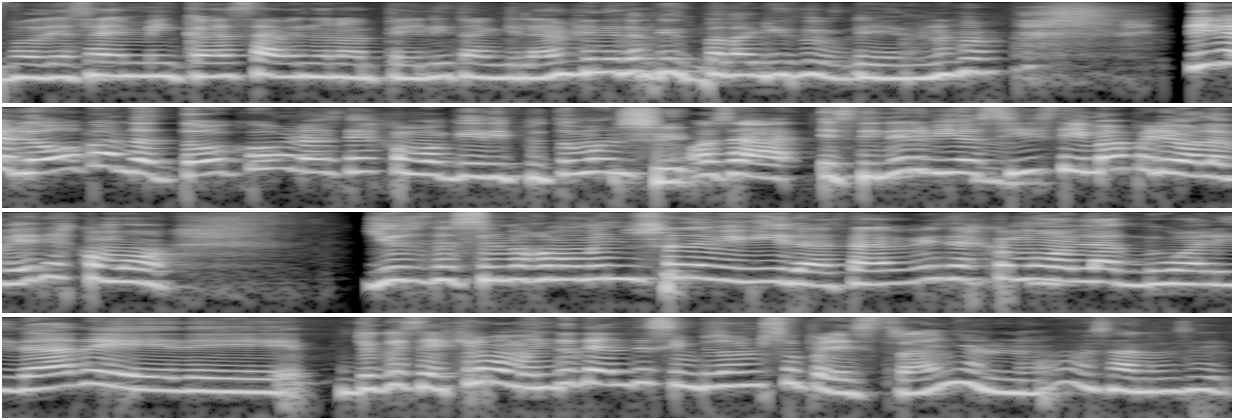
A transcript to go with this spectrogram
podría estar en mi casa viendo una peli tranquilamente, tengo que estar aquí sufriendo. Sí, pero luego cuando toco, no sé, es como que disfruto un montón. Sí. O sea, estoy nerviosísima, pero a la vez es como. Dios, este es el mejor momento de mi vida, ¿sabes? Es como la dualidad de. de yo qué sé, es que los momentos de antes siempre son súper extraños, ¿no? O sea, no sé.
